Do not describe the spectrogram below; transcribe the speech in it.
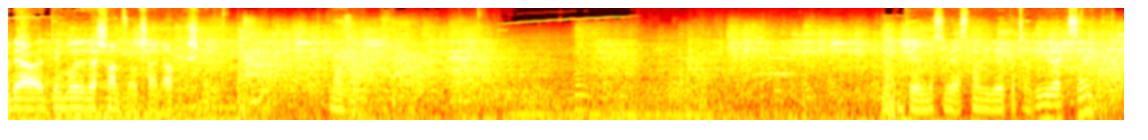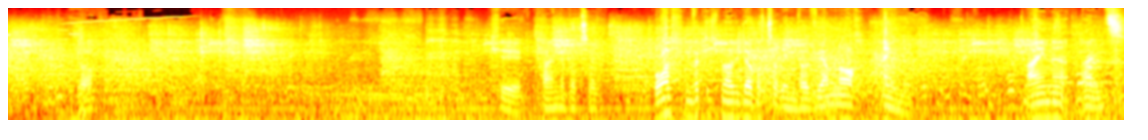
der, dem wurde der Schwanz anscheinend abgeschnitten. Na so. Okay, müssen wir erstmal wieder die Batterie wechseln. So. Okay, keine Batterie. Oh, ich bin wirklich mal wieder Batterien, weil wir haben noch eine. Eine, eins.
